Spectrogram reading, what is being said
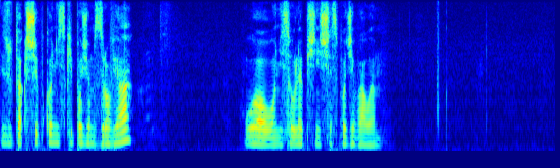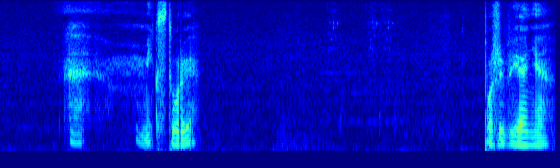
Jezu, tak szybko niski poziom zdrowia? Wow, oni są lepsi niż się spodziewałem. E, Mikstury. Pożywienie.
